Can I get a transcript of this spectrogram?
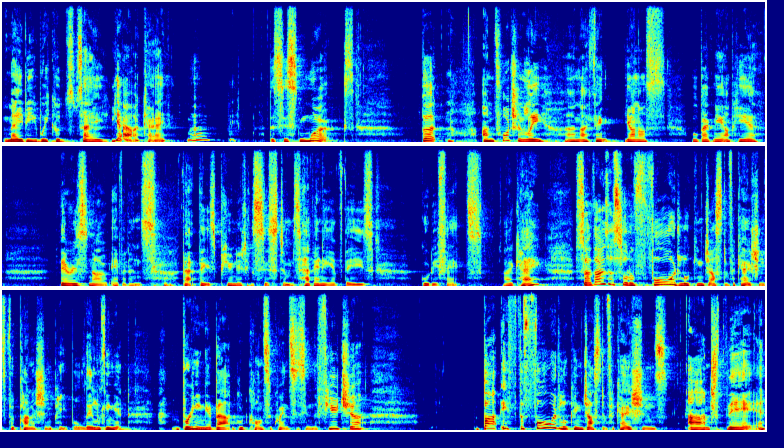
maybe we could say, yeah, okay, well, the system works. But unfortunately, and I think János will back me up here, there is no evidence that these punitive systems have any of these good effects. Okay? So those are sort of forward looking justifications for punishing people. They're looking at bringing about good consequences in the future. But if the forward looking justifications aren't there,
